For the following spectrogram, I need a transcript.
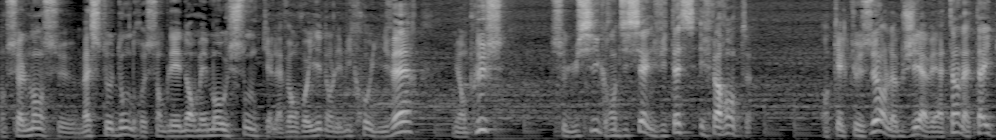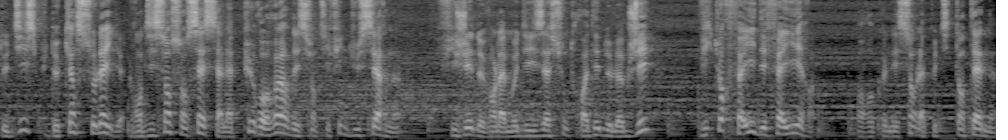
Non seulement ce mastodonte ressemblait énormément au sonde qu'elle avait envoyé dans les micro-univers, mais en plus, celui-ci grandissait à une vitesse effarante. En quelques heures, l'objet avait atteint la taille de 10 puis de 15 soleils, grandissant sans cesse à la pure horreur des scientifiques du CERN. Figé devant la modélisation 3D de l'objet, Victor faillit défaillir reconnaissant la petite antenne.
